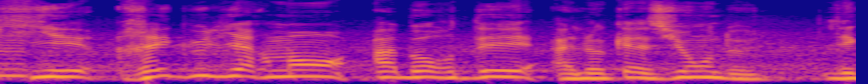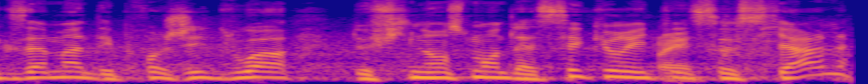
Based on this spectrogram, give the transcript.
qui est régulièrement abordé à l'occasion de l'examen des projets de loi de financement de la sécurité sociale.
